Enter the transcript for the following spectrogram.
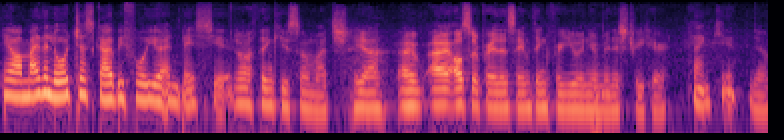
yeah, may the Lord just go before you and bless you. Oh, thank you so much. Yeah, I I also pray the same thing for you and your ministry here. Thank you. Yeah.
